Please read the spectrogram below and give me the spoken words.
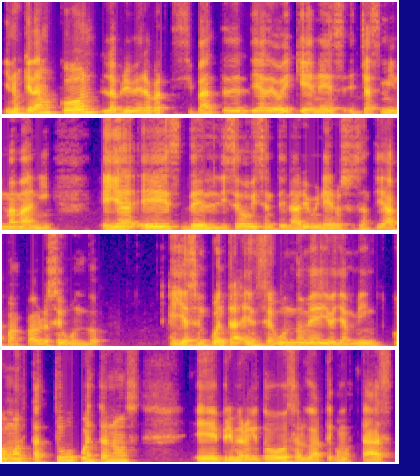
y nos quedamos con la primera participante del día de hoy, quien es Yasmín Mamani. Ella es del Liceo Bicentenario Minero, su santidad Juan Pablo II. Ella se encuentra en segundo medio. Yasmín, ¿cómo estás tú? Cuéntanos, eh, primero que todo, saludarte, ¿cómo estás?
